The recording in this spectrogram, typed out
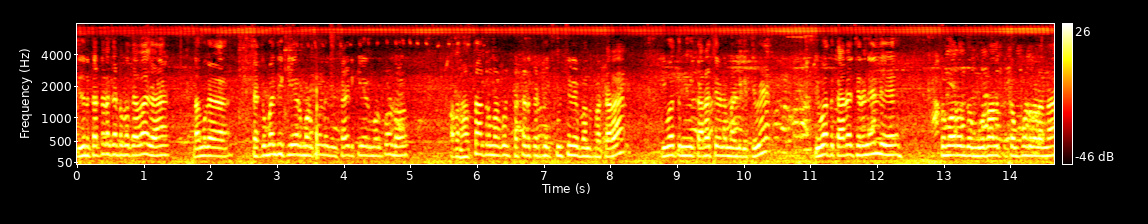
ಇದನ್ನು ಕಟ್ಟಡ ಕಟ್ಟಬೇಕಾದಾಗ ನಮ್ಗೆ ಚಕಬಂದಿ ಕ್ಲಿಯರ್ ಮಾಡ್ಕೊಂಡು, ನಿಮ್ಮ ಸೈಡ್ ಕ್ಲಿಯರ್ ಮಾಡಿಕೊಂಡು ಅದನ್ನು ಹಸ್ತಾಂತರ ಮಾಡ್ಕೊಂಡು ಕಟ್ಟಡ ಕಟ್ಟಲಿಕ್ಕೆ ಸೂಚನೆ ಬಂದ ಪ್ರಕಾರ ಇವತ್ತು ನೀವು ಕಾರ್ಯಾಚರಣೆ ಮಾಡಲಿಕ್ಕಿರ್ತೀವಿ ಇವತ್ತು ಕಾರ್ಯಾಚರಣೆಯಲ್ಲಿ ಸುಮಾರು ಒಂದು ಮೂರ್ನಾಲ್ಕು ಕಂಪೌಂಡ್ಗಳನ್ನು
